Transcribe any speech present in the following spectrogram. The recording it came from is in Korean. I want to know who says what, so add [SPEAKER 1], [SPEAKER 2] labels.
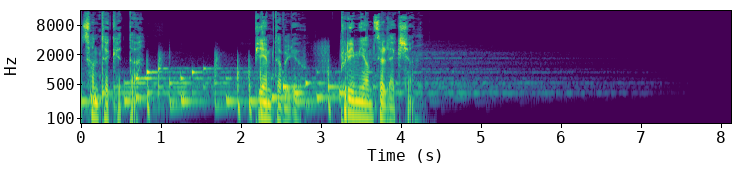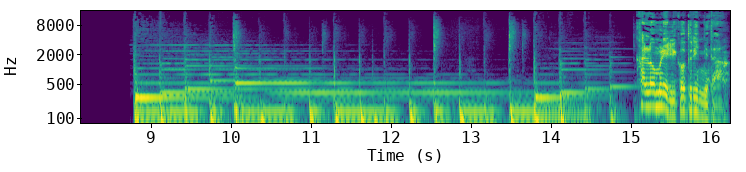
[SPEAKER 1] 선택했다. BMW 프리미엄 셀렉션.
[SPEAKER 2] 칼럼을 읽어드립니다.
